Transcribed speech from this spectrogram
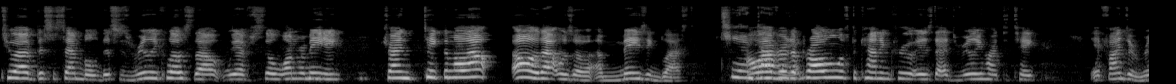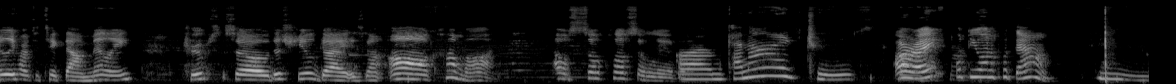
Two have disassembled. This is really close though. We have still one remaining. Try and take them all out. Oh, that was an amazing blast. However, the problem with the cannon crew is that it's really hard to take. It finds it really hard to take down melee troops. So this shield guy is going. Oh, come on! I was so close, so little. Um, can I choose? All right, what do you want to put down? Hmm.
